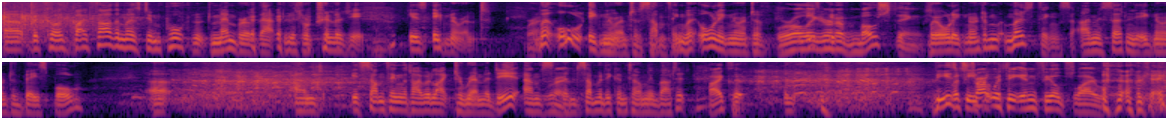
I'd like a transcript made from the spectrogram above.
Uh, because by far the most important member of that little trilogy is ignorant. Right. We're all ignorant of something. We're all ignorant of. We're all ignorant of most things. We're all ignorant of most things. I'm certainly ignorant of baseball. Uh, and it's something that I would like to remedy, and, right. and somebody can tell me about it. I could. So, uh, these Let's people... start with the infield fly rule. okay.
